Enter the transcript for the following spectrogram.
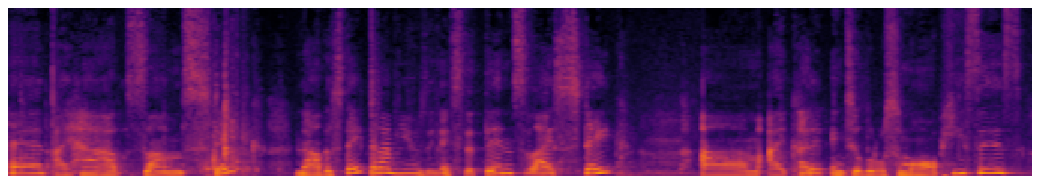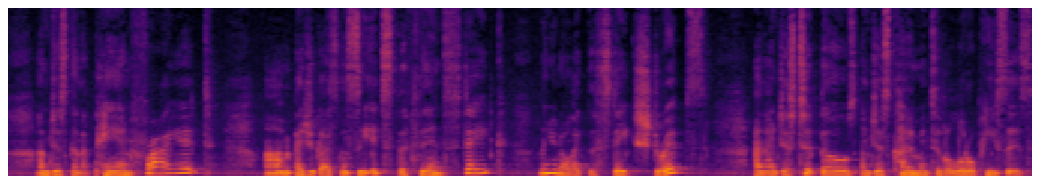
And I have some steak now the steak that I'm using, it's the thin sliced steak. Um, I cut it into little small pieces. I'm just going to pan fry it. Um, as you guys can see, it's the thin steak. You know, like the steak strips. And I just took those and just cut them into the little pieces.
